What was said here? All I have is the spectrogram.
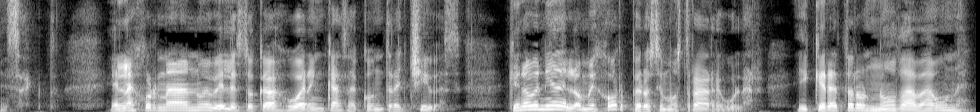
Exacto. En la jornada 9 les tocaba jugar en casa contra Chivas, que no venía de lo mejor, pero se mostraba regular. y Querétaro no daba una.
